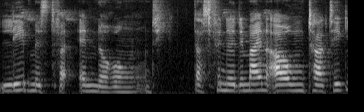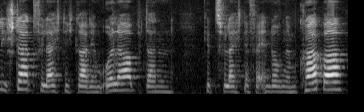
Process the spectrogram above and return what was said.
Leben ist Veränderung und das findet in meinen Augen tagtäglich statt, vielleicht nicht gerade im Urlaub, dann gibt es vielleicht eine Veränderung im Körper,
